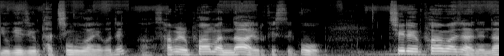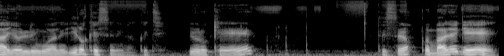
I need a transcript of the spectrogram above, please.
이게 지금 닫힌 구간이거든. 어, 3을 포함한다 이렇게 쓰고 7은 포함하지 않는다. 열린 구간은 이렇게 쓰는 거야. 그치? 요렇게 됐어요? 그럼 만약에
